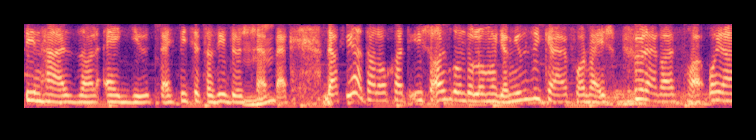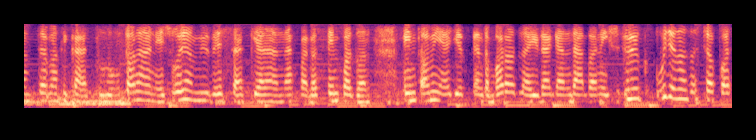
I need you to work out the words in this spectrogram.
színházzal együtt, egy picit az idősebbek. Uh-huh. De a fiatalokat is azt gondolom, hogy a musical forma, és főleg az, ha olyan tematikát tudunk találni, és olyan művészek jelennek meg a színpadon, mint ami egyébként a Baradlai Regendában is, ők ugyanaz a csapat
